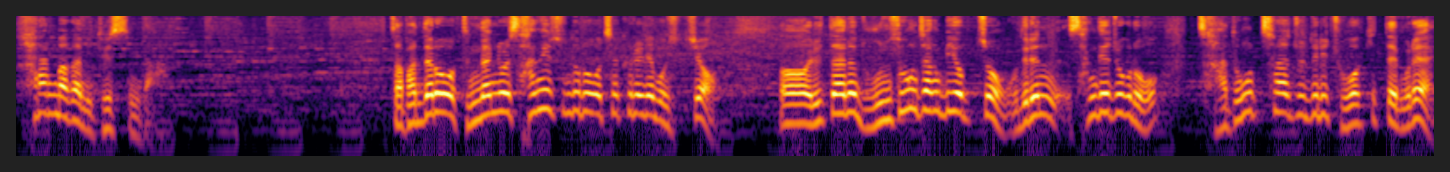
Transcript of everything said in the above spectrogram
하락 마감이 됐습니다. 자 반대로 등락률 상위 순으로 체크를 해보시죠. 어, 일단은 운송 장비 업종 오늘은 상대적으로 자동차주들이 좋았기 때문에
